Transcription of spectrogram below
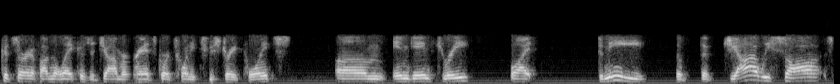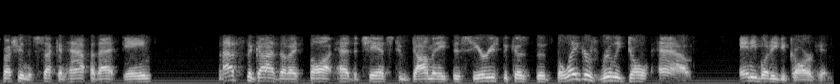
concerned if I'm the Lakers that Ja Morant scored 22 straight points um, in Game Three. But to me, the the Ja we saw, especially in the second half of that game, that's the guy that I thought had the chance to dominate this series because the, the Lakers really don't have anybody to guard him.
